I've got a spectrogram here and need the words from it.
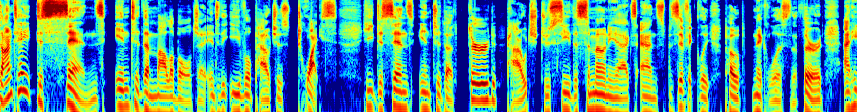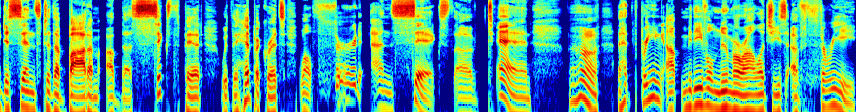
Dante descends into the Malebolge, into the evil pouches twice. He descends into the third pouch to see the Simoniacs and specifically Pope Nicholas III, and he descends to the bottom of the sixth pit with the hypocrites. Well, third and sixth of ten uh, that's bringing up medieval numerologies of three,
